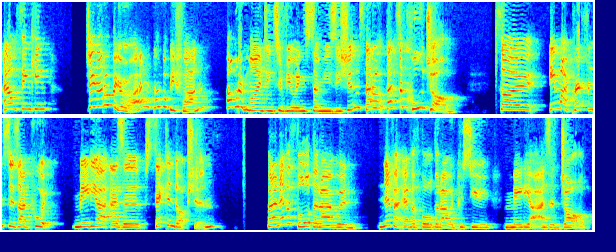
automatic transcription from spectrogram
And I'm thinking, gee, that'll be all right. That'll be fun. I wouldn't mind interviewing some musicians. That'll, that's a cool job. So in my preferences, I put media as a second option. But I never thought that I would, never ever thought that I would pursue media as a job.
